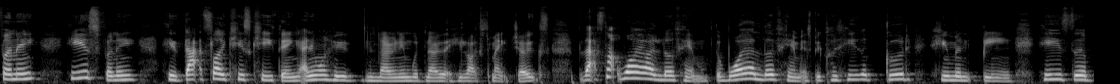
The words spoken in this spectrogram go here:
funny. He is funny. He that's like his key thing. Anyone who's known him would know that he likes to make jokes. But that's not why I love him. The why I love him is because he's a good human being. He's the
